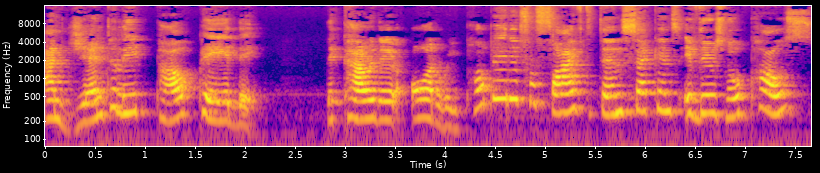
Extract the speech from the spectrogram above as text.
and gently palpate the, the carotid artery. Palpate it for 5 to 10 seconds. If there's no pulse,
